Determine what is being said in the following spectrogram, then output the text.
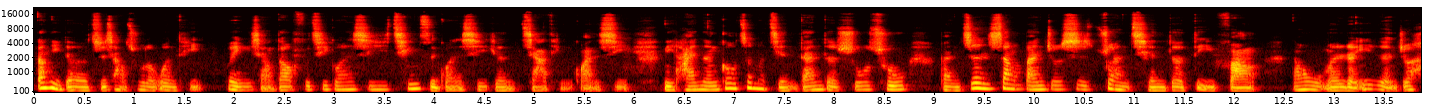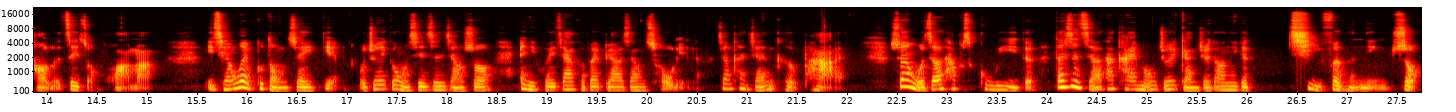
当你的职场出了问题，会影响到夫妻关系、亲子关系跟家庭关系，你还能够这么简单的说出“反正上班就是赚钱的地方”。然后我们忍一忍就好了，这种话嘛。以前我也不懂这一点，我就会跟我先生讲说：“哎，你回家可不可以不要这样臭脸啊？这样看起来很可怕。”哎，虽然我知道他不是故意的，但是只要他开门，我就会感觉到那个气氛很凝重。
